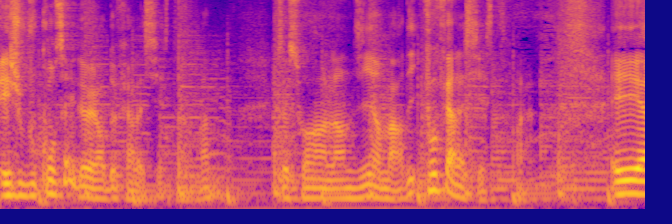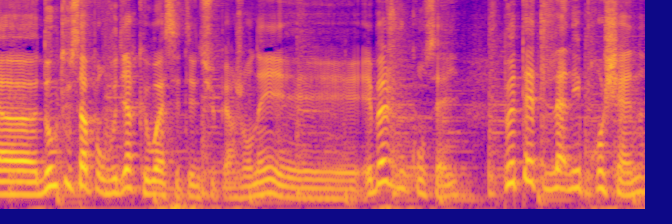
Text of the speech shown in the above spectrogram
Et je vous conseille d'ailleurs de faire la sieste, hein, vraiment. Que ce soit un lundi, un mardi, il faut faire la sieste. Et euh, donc tout ça pour vous dire que ouais, c'était une super journée et, et ben je vous conseille, peut-être l'année prochaine,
